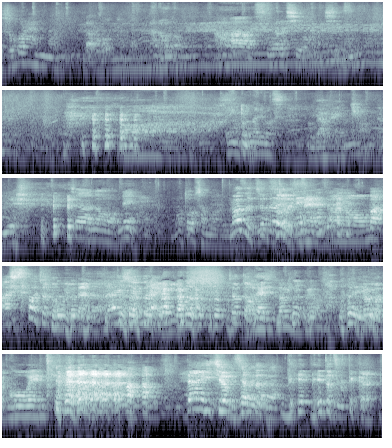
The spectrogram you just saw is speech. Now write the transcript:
そこら辺なんだろうなるほどああ素晴らしいお話ですね。勉強になりますね。いや勉強といえじゃああのねお父様にまずちょっとそうですね、あのまあ明日はちょっと来週ぐらいにちょっと親父飲みに行くよ どこで公園って第一応ちょっとべ弁当作ってっから。って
